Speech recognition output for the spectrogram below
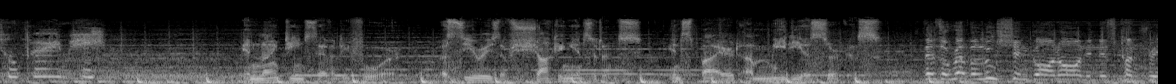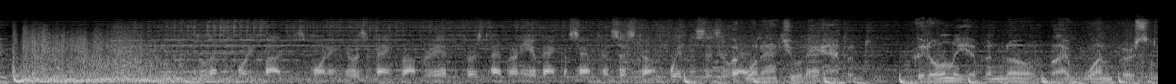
don't bury me. In 1974, a series of shocking incidents inspired a media circus. There's a revolution going on in this country. 11:45 this morning, there was a bank robbery at the First Hibernia Bank of San Francisco. Witnesses But what actually happened could only have been known by one person.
